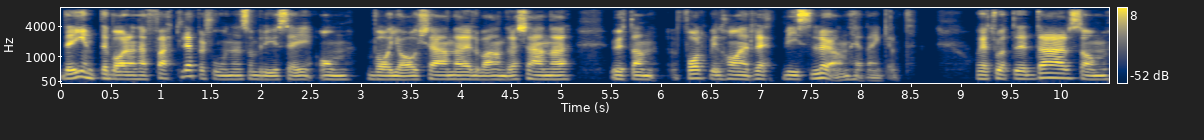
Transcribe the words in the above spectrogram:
det är inte bara den här fackliga personen som bryr sig om vad jag tjänar eller vad andra tjänar, utan folk vill ha en rättvis lön helt enkelt. Och jag tror att det är där som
